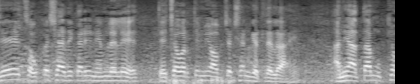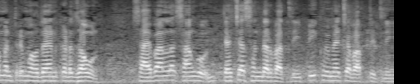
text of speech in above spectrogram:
जे चौकशी अधिकारी नेमलेले आहेत त्याच्यावरती मी ऑब्जेक्शन घेतलेलं आहे. आणि आता मुख्यमंत्री महोदयांकडे जाऊन साहेबांना सांगून त्याच्या संदर्भातली पीक विम्याच्या बाबतीतली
